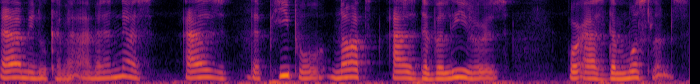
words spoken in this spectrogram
آمنوا كما آمن الناس as the people, not as the believers or as the Muslims.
